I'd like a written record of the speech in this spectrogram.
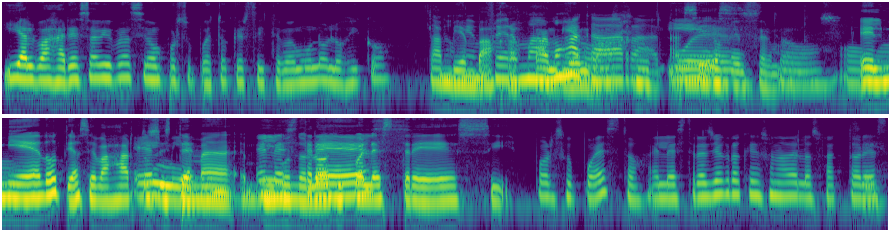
Y al bajar esa vibración, por supuesto que el sistema inmunológico también baja. También a cada rato. El oh. miedo te hace bajar tu sistema inmunológico, el estrés, sí. Por supuesto. El estrés yo creo que es uno de los factores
